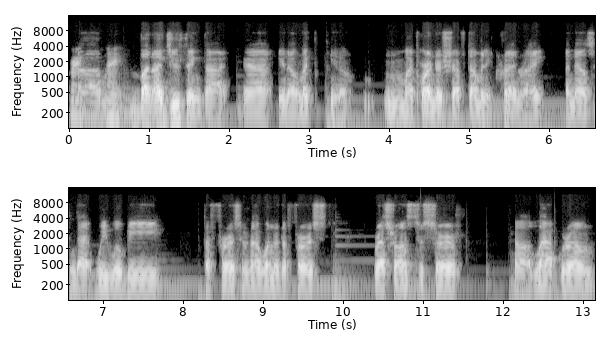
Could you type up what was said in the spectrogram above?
right, um, right. but i do think that uh, you know like you know my partner chef dominique crenn right announcing that we will be the first if not one of the first restaurants to serve uh, lab grown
